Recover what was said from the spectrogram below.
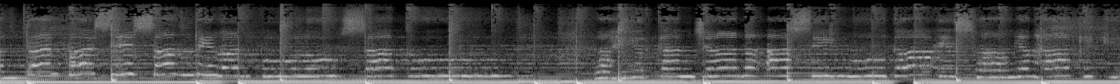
mantan persis 91 Lahirkan jana asing muda Islam yang hakiki.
